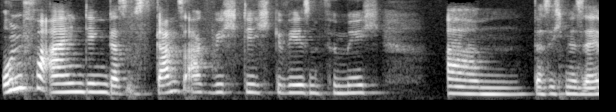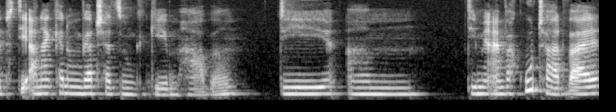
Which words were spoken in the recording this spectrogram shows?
Und vor allen Dingen, das ist ganz arg wichtig gewesen für mich, ähm, dass ich mir selbst die Anerkennung und Wertschätzung gegeben habe, die, ähm, die mir einfach gut tat, weil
